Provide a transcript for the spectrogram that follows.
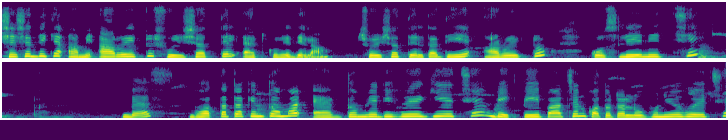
শেষের দিকে আমি আরও একটু সরিষার তেল অ্যাড করে দিলাম। সরিষার তেলটা দিয়ে আরও একটু কষলিয়ে নিচ্ছি। ব্যাস, ভর্তাটা কিন্তু আমার একদম রেডি হয়ে গিয়েছে। দেখতেই পারছেন কতটা লোভনীয় হয়েছে।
